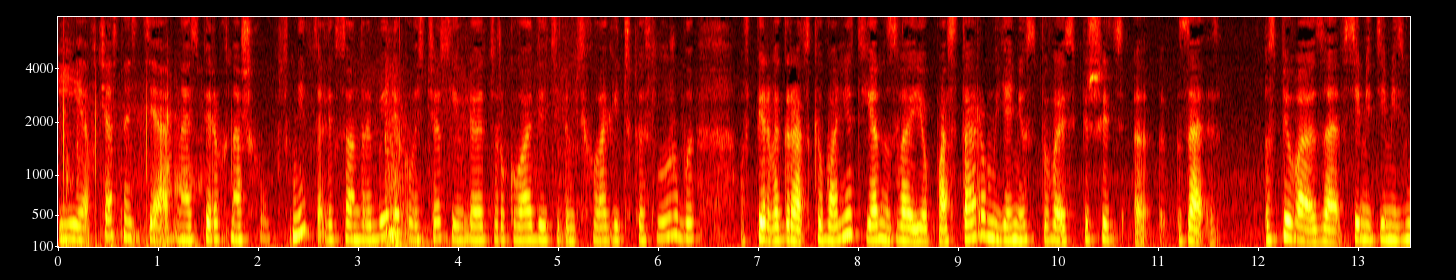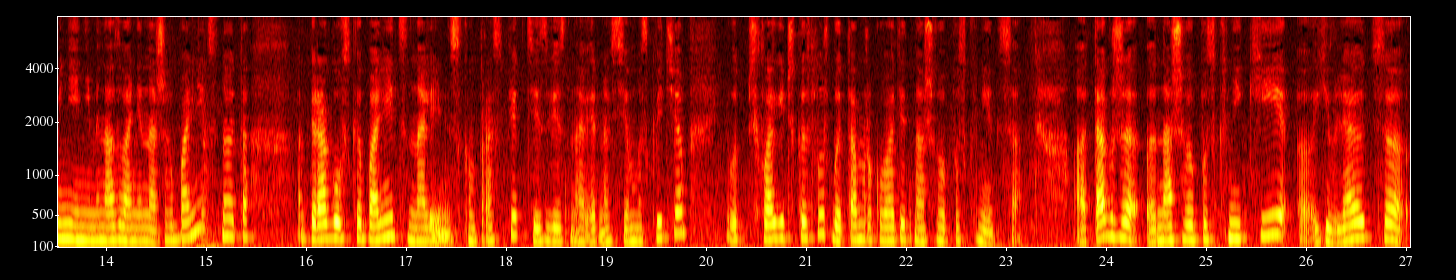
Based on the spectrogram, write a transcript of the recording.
и, в частности, одна из первых наших выпускниц, Александра Беликова, сейчас является руководителем психологической службы в Первой городской больнице. Я называю ее по-старому, я не успеваю спешить э, за, успеваю за всеми теми изменениями названия наших больниц, но это Пироговская больница на Ленинском проспекте, известна, наверное, всем москвичам. И вот психологическая служба, и там руководит наша выпускница. А также наши выпускники э, являются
